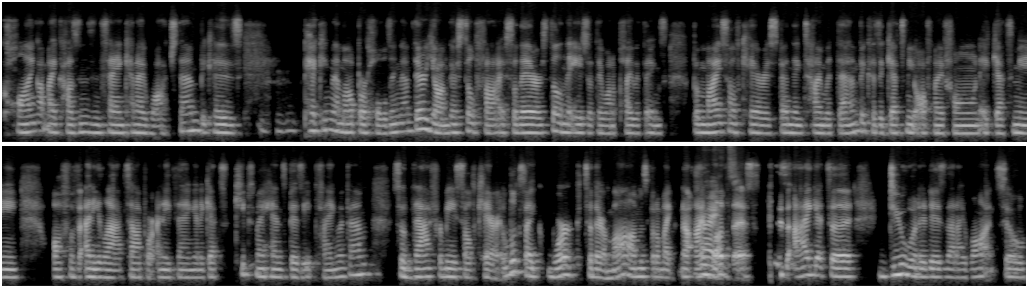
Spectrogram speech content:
calling up my cousins and saying, Can I watch them? Because mm-hmm. picking them up or holding them, they're young, they're still five. So they're still in the age that they want to play with things. But my self care is spending time with them because it gets me off my phone. It gets me off of any laptop or anything. And it gets keeps my hands busy playing with them. So that for me, self care. It looks like work to their moms, but I'm like, no, I right. love this because I get to do what it is that I want. So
